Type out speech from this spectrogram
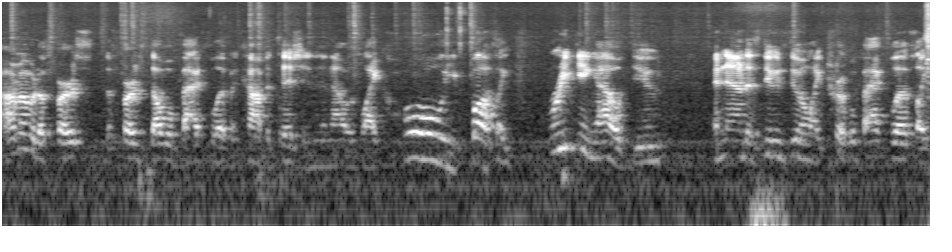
I remember the first the first double backflip in competition, and I was like, holy fuck, like freaking out, dude. And now this dude's doing like triple backflips, like.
